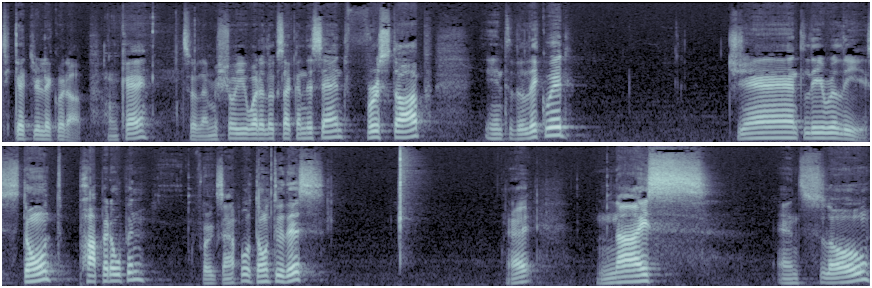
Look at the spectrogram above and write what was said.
to get your liquid up, okay? So let me show you what it looks like on this end. First stop into the liquid, gently release. Don't pop it open, for example. Don't do this, all right? Nice and slow,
